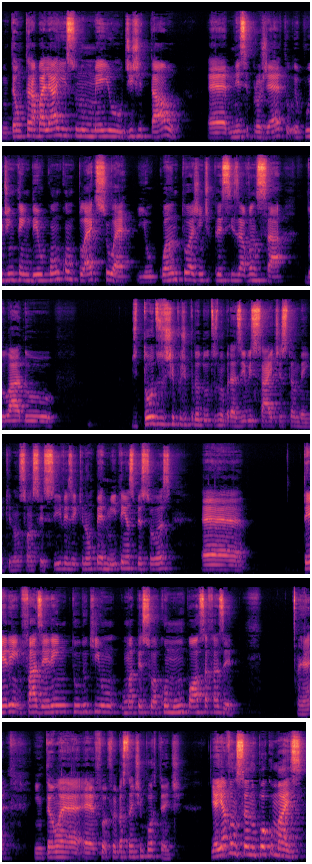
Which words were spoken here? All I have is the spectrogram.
Então, trabalhar isso no meio digital, é, nesse projeto, eu pude entender o quão complexo é e o quanto a gente precisa avançar do lado de todos os tipos de produtos no Brasil e sites também, que não são acessíveis e que não permitem as pessoas é, terem, fazerem tudo que um, uma pessoa comum possa fazer. Né? Então, é, é foi, foi, bastante importante. E aí, avançando um pouco mais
